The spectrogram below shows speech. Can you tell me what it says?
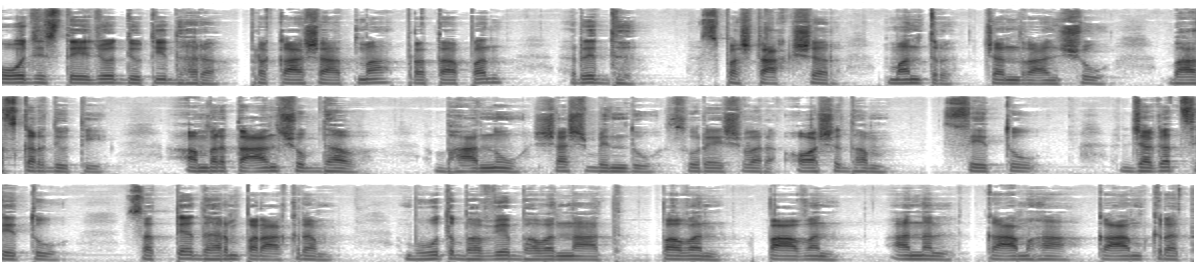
ओज स्तेजो द्युतिधर, प्रकाशात्मा, प्रतापन, रिद्ध, स्पष्टाक्षर, मंत्र, चंद्रांशु, भास्कर द्युति अमृतान शुभधव भानु, शशबिंदु, सुरेश्वर, औषधम, सेतु, जगत सेतु सत्य धर्म पराक्रम, भूत भव्य भवननाथ, पवन, पावन, अनल, कामहा, कामकृत,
